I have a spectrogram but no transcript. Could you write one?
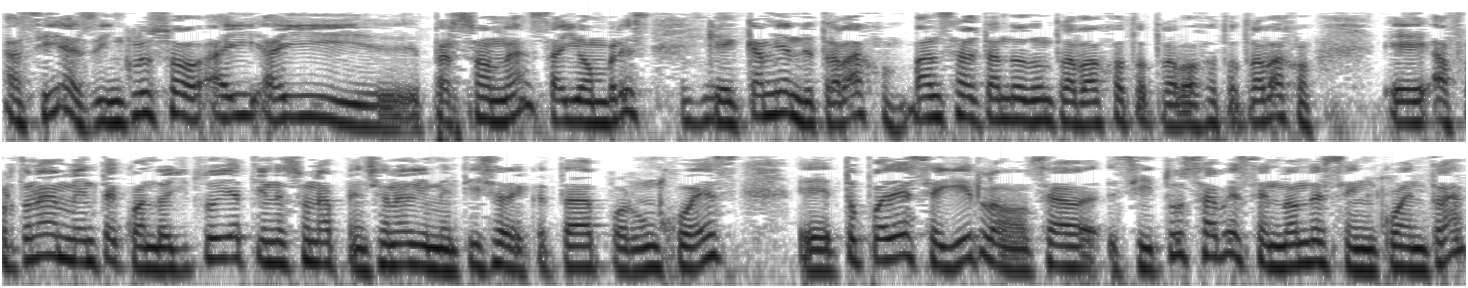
Así es, incluso hay, hay eh, personas, hay hombres uh -huh. que cambian de trabajo, van saltando de un trabajo a otro trabajo a otro trabajo. Eh, afortunadamente, cuando tú ya tienes una pensión alimenticia decretada por un juez, eh, tú puedes seguirlo, o sea, si tú sabes en dónde se encuentra,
